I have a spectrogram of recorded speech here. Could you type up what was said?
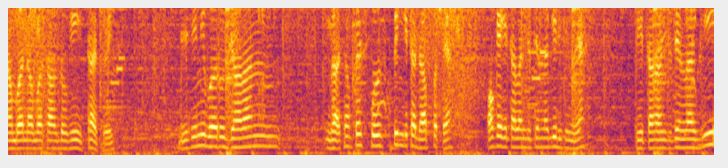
Nambah-nambah saldo kita cuy. Di sini baru jalan nggak sampai 10 spin kita dapat ya. Oke kita lanjutin lagi di sini ya. Kita lanjutin lagi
